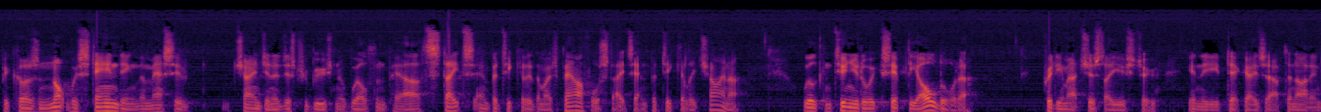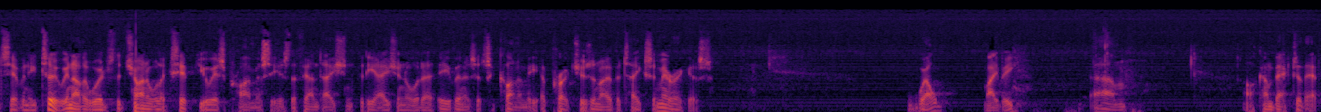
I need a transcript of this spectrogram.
because, notwithstanding the massive change in the distribution of wealth and power, states, and particularly the most powerful states, and particularly China, will continue to accept the old order pretty much as they used to in the decades after 1972. In other words, that China will accept US primacy as the foundation for the Asian order, even as its economy approaches and overtakes America's. Well, maybe. Um, I'll come back to that.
